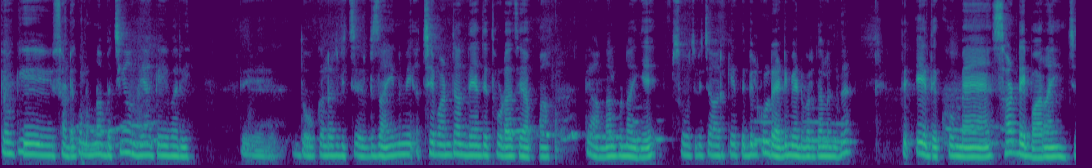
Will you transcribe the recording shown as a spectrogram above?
ਕਿਉਂਕਿ ਸਾਡੇ ਕੋਲ ਉਹਨਾਂ ਬੱਚੀਆਂ ਹੁੰਦੀਆਂ ਕਈ ਵਾਰੀ, ਤੇ ਦੋ ਕਲਰ ਵਿੱਚ ਡਿਜ਼ਾਈਨ ਵੀ ਅੱਛੇ ਬਣ ਜਾਂਦੇ ਆ, ਜੇ ਥੋੜਾ ਜਿਹਾ ਆਪਾਂ ਧਿਆਨ ਨਾਲ ਬਣਾਈਏ, ਸੋਚ ਵਿਚਾਰ ਕੇ ਤੇ ਬਿਲਕੁਲ ਰੈਡੀਮੇਡ ਵਰਗਾ ਲੱਗਦਾ ਹੈ। ਤੇ ਇਹ ਦੇਖੋ ਮੈਂ 12.5 ਇੰਚ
